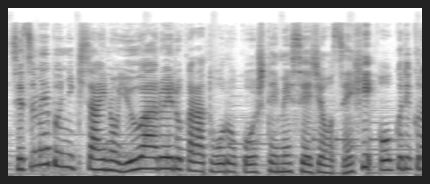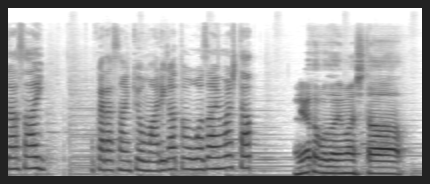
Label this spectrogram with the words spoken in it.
説明文に記載の URL から登録をしてメッセージをぜひお送りください。岡田さん、今日もありがとうございました。ありがとうございました。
